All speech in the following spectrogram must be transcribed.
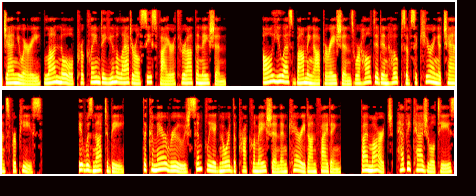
January, Lon Nol proclaimed a unilateral ceasefire throughout the nation. All U.S. bombing operations were halted in hopes of securing a chance for peace. It was not to be. The Khmer Rouge simply ignored the proclamation and carried on fighting. By March, heavy casualties,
